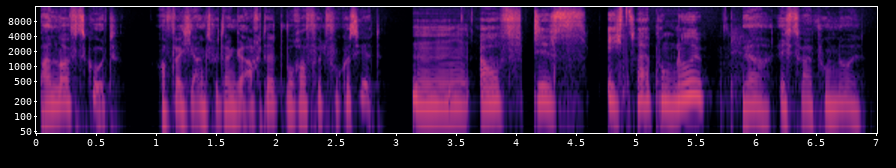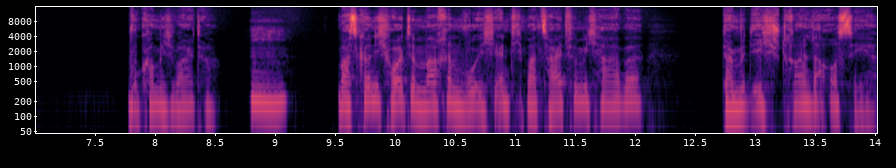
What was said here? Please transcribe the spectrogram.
wann läuft es gut? Auf welche Angst wird dann geachtet? Worauf wird fokussiert? Mhm, auf das Ich 2.0. Ja, Ich 2.0. Wo komme ich weiter? Mhm. Was könnte ich heute machen, wo ich endlich mal Zeit für mich habe? damit ich strahlender aussehe.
